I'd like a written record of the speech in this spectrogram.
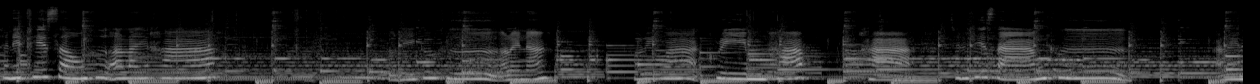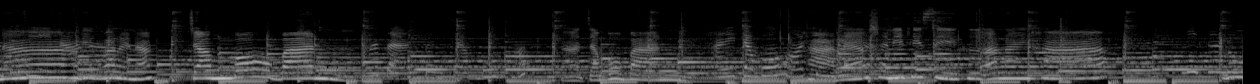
ชนิดที่สองคืออะไรคะ ตัวนี้ก็คืออะไรนะ เขาเรียกว่าครีมพับค่ะ ชนิดที่สามคือ อะไรนะเขาเรียกว่าอะไรนะจัมโบ้บันหน้าตาเป็นจัมโบ้ฮอตอ่าจัมโบ้บันอันนี้จัมโบ้ฮอตค่ะ แล้วชนิดที่สี่คืออะไรคะลู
